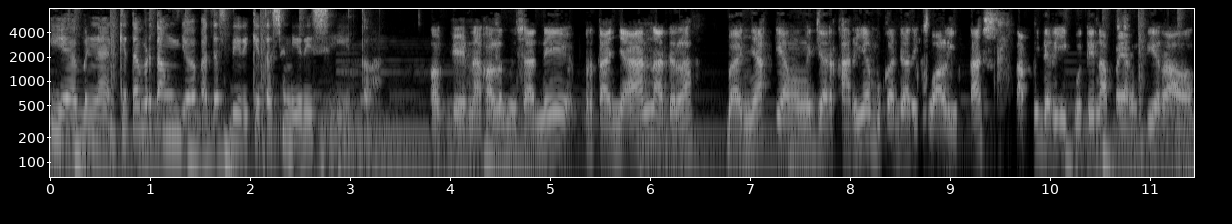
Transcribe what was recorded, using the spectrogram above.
Iya benar. Kita bertanggung jawab atas diri kita sendiri sih itu oke nah kalau misalnya nih pertanyaan adalah banyak yang mengejar karya bukan dari kualitas tapi dari ikutin apa yang viral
